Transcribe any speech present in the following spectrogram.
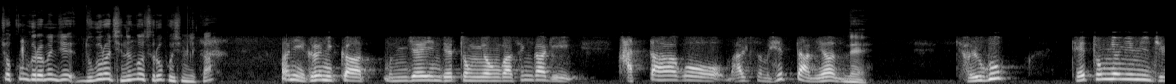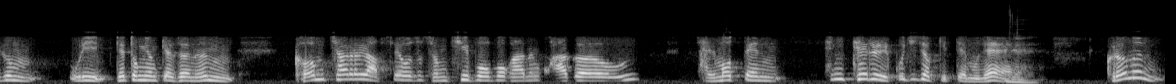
조금 그러면 이제 누그러지는 것으로 보십니까? 아니 그러니까 문재인 대통령과 생각이 같다고 말씀했다면 네. 결국 대통령님이 지금 우리 대통령께서는 검찰을 앞세워서 정치 보복하는 과거의 잘못된 행태를 꾸짖었기 때문에 네. 그러면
